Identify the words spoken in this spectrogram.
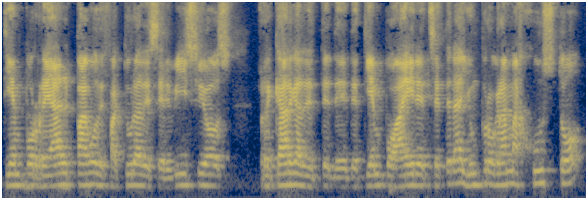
tiempo real, pago de factura de servicios, recarga de, tiempo aire, etcétera, y un programa justo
